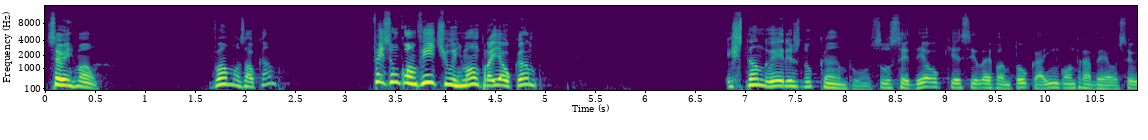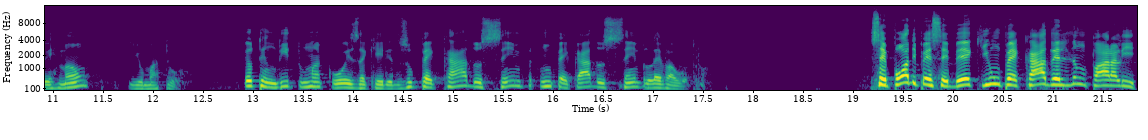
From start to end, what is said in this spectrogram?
seu irmão, vamos ao campo? Fez um convite o irmão para ir ao campo. Estando eles no campo, sucedeu que se levantou Caim contra Abel, seu irmão, e o matou. Eu tenho dito uma coisa, queridos, o pecado sempre, um pecado sempre leva a outro. Você pode perceber que um pecado ele não para ali.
